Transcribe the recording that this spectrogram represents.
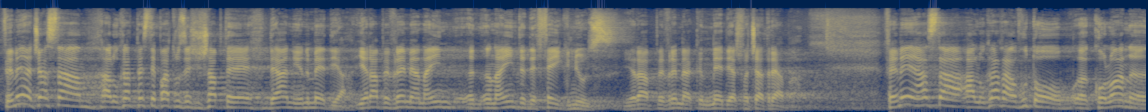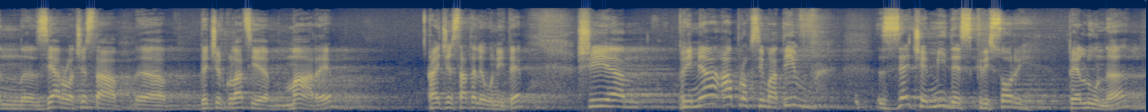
Femeia aceasta a lucrat peste 47 de ani în media. Era pe vremea înainte, înainte de fake news. Era pe vremea când media își făcea treaba. Femeia asta a lucrat, a avut o uh, coloană în ziarul acesta de circulație mare, aici în Statele Unite, și primea aproximativ 10.000 de scrisori pe lună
